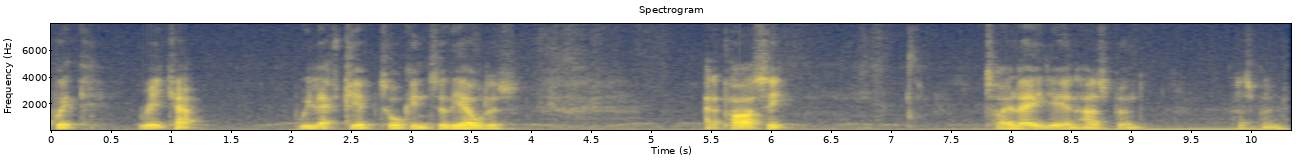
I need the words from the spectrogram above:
Quick recap. We left Jib talking to the elders at a party. Thai lady and husband. Husband?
